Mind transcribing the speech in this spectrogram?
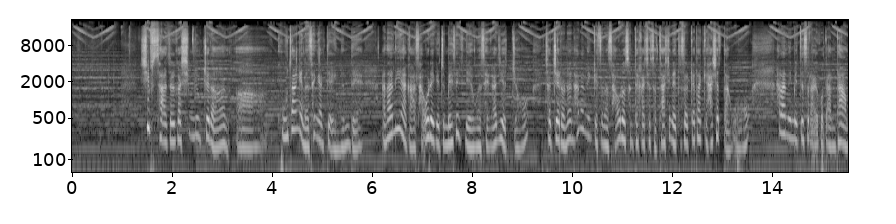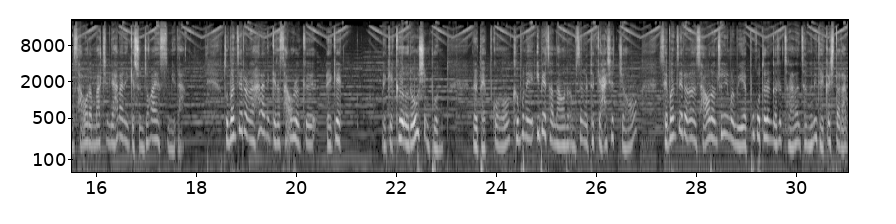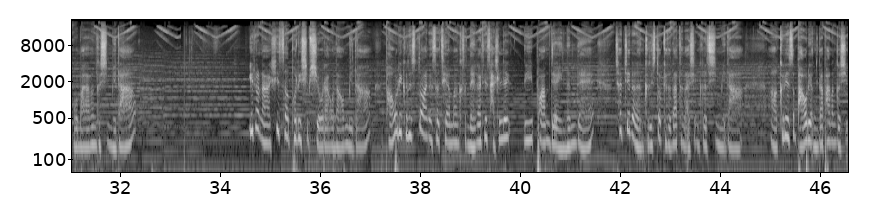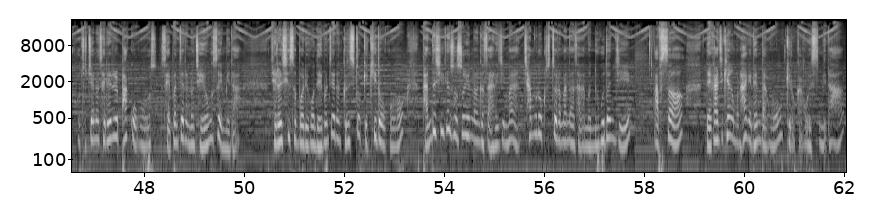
14절과 16절은 어, 9장에는 생략되어 있는데 아나니아가 사울에게 준 메시지 내용은 세 가지였죠. 첫째로는 하나님께서는 사울을 선택하셔서 자신의 뜻을 깨닫게 하셨다고 하나님의 뜻을 알고 난 다음 사울은 마침내 하나님께 순종하였습니다. 두 번째로는 하나님께서 사울을 그에게 이렇게 그 의로우신 분을 뵙고 그분의 입에서 나오는 음성을 듣게 하셨죠. 세 번째로는 사울은 주님을 위해 보고 들은 것을 전하는 정은이 될 것이다라고 말하는 것입니다. 일어나 씻어 버리십시오라고 나옵니다. 바울이 그리스도 안에서 체험한 것은 네 가지 사실이 포함되어 있는데 첫째는 그리스도께서 나타나신 것입니다. 아, 그래서 바울이 응답하는 것이고 둘째는 세례를 바꾸고 세 번째로는 재용서입니다. 죄를 씻어버리고 네 번째는 그리스도께 기도고 반드시 이런 수술이라는 것은 아니지만 참으로 그리스도를 만난 사람은 누구든지 앞서 네 가지 경험을 하게 된다고 기록하고 있습니다.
